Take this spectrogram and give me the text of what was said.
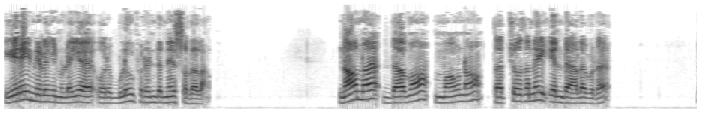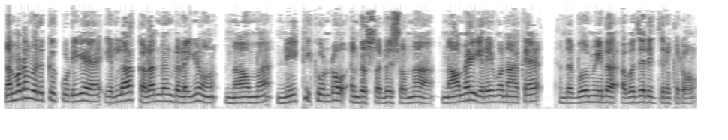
இறைநிலையினுடைய ஒரு ப்ளூ பிரிண்ட்னே சொல்லலாம். நாம தவம் மௌனம் தற்சோதனை என்ற அளவுல நம்மிடம் இருக்கக்கூடிய எல்லா களங்கங்களையும் நாம நீக்கிக்கொண்டோம் என்று சொல்லி சொன்னா நாமே இறைவனாக இந்த பூமியில அவதரித்திருக்கிறோம்.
